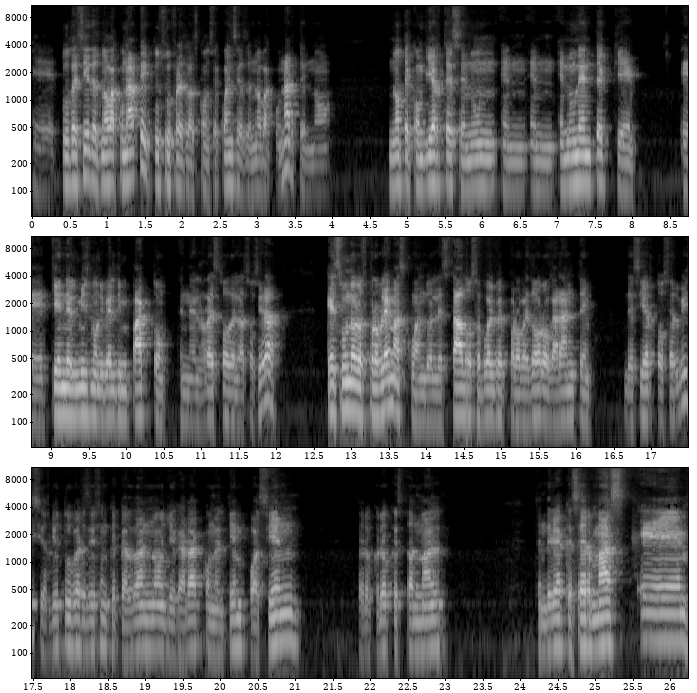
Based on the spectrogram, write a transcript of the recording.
Eh, tú decides no vacunarte y tú sufres las consecuencias de no vacunarte. No, no te conviertes en un, en un ente que tiene el mismo nivel de impacto en el resto de la sociedad es uno de los problemas cuando el Estado se vuelve proveedor o garante de ciertos servicios. Youtubers dicen que Cardano llegará con el tiempo a 100, pero creo que están mal. Tendría que ser más. Eh,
